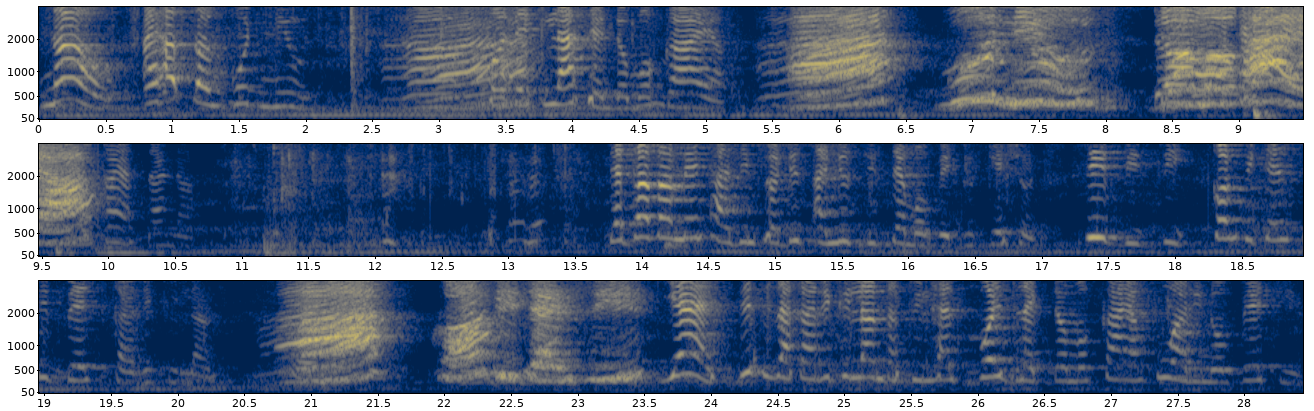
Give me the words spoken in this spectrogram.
Now, I have some good news for the class in Domokaya. Ah? Good news. Domokaya. Domokaya, stand up. The government has introduced a new system of education, CBC, competency-based curriculum. Ah? Competency. Yes, this is a curriculum that will help boys like Domokaya who are innovative.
